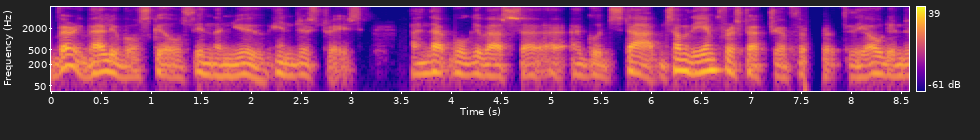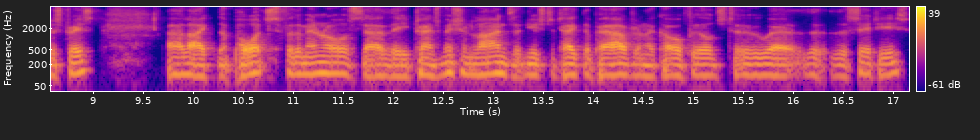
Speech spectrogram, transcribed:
very valuable skills in the new industries. And that will give us a, a good start. And some of the infrastructure for, for the old industries uh, like the ports for the minerals, uh, the transmission lines that used to take the power from the coal fields to uh, the, the cities.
